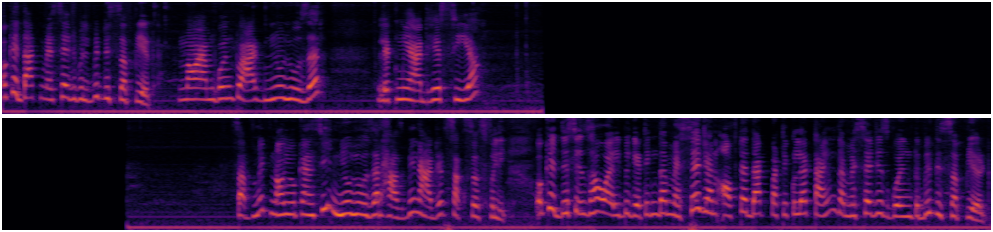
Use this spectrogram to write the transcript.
Okay that message will be disappeared. Now I am going to add new user. Let me add here Sia. submit. Now you can see new user has been added successfully. Okay this is how i'll be getting the message and after that particular time the message is going to be disappeared.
